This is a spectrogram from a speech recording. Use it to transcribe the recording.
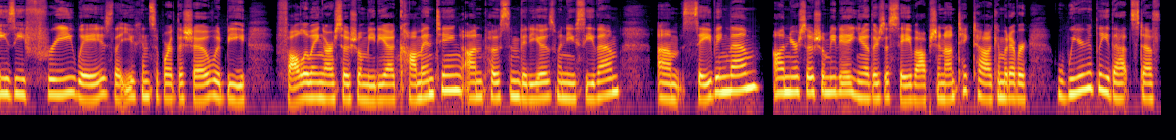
easy, free ways that you can support the show would be following our social media, commenting on posts and videos when you see them, um, saving them on your social media. You know, there's a save option on TikTok and whatever. Weirdly, that stuff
